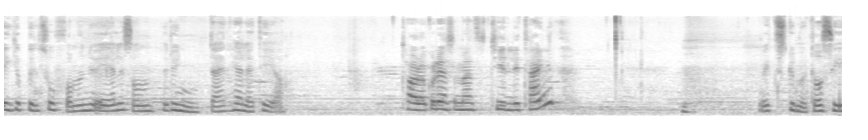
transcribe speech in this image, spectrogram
Ligger oppi en sofa, men du er liksom rundt der hele tida. Tar dere det som et tydelig tegn? Litt skummelt å si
